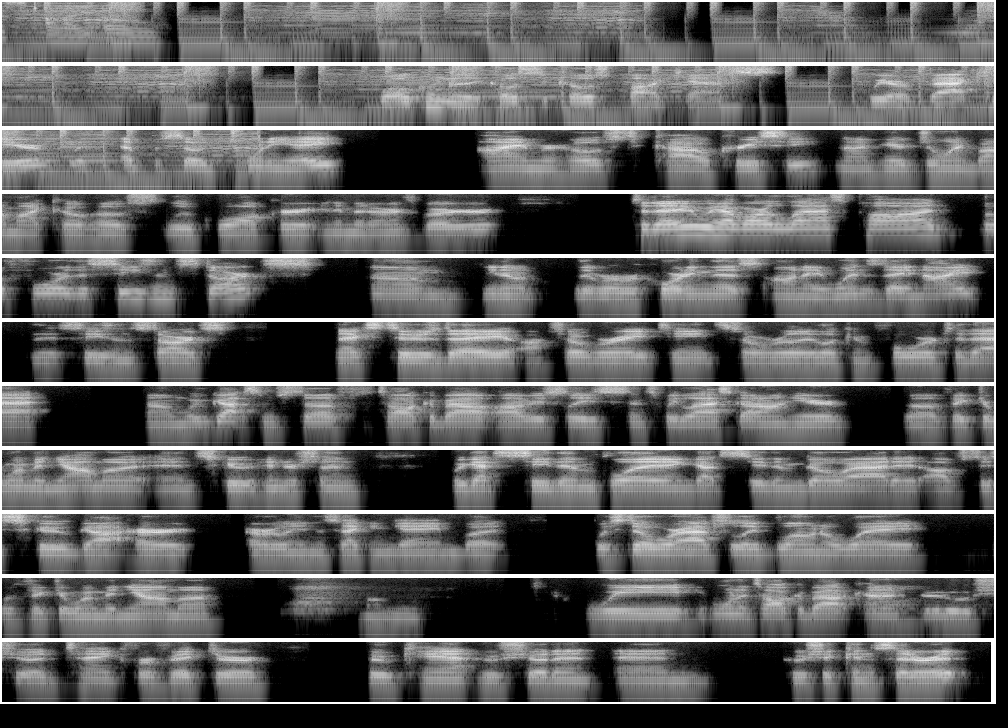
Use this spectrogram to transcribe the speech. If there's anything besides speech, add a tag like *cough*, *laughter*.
Twist.io. Welcome to the Coast to Coast podcast. We are back here with episode 28. I am your host, Kyle Creasy, and I'm here joined by my co hosts, Luke Walker and Emmett Ernsberger. Today, we have our last pod before the season starts. Um, you know, that we're recording this on a Wednesday night. The season starts next Tuesday, October 18th. So, really looking forward to that. Um, we've got some stuff to talk about. Obviously, since we last got on here, uh, Victor Wembanyama and Scoot Henderson we got to see them play and got to see them go at it. Obviously, Scoot got hurt early in the second game, but we still were absolutely blown away with Victor Wembanyama. Um, we want to talk about kind of who should tank for Victor, who can't, who shouldn't, and who should consider it.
